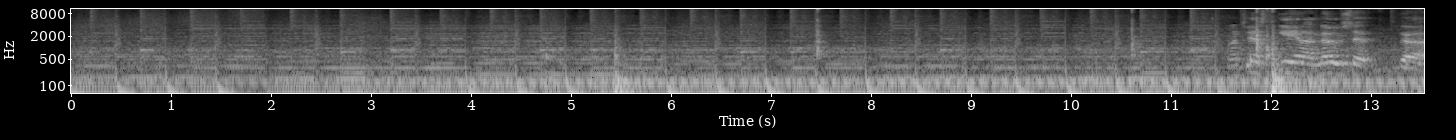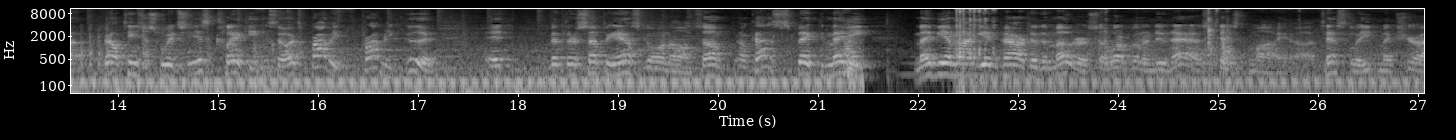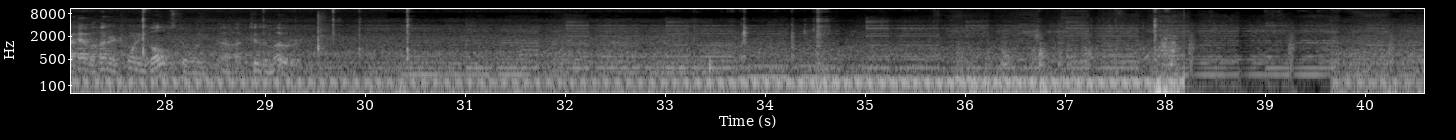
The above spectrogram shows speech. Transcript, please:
test again, I notice that the belt tension switch is clicking, so it's probably probably good. It, but there's something else going on. So I'm, I'm kind of suspecting maybe maybe I'm not getting power to the motor. So what I'm going to do now is test my uh, test lead, make sure I have 120 volts going uh, to the motor.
